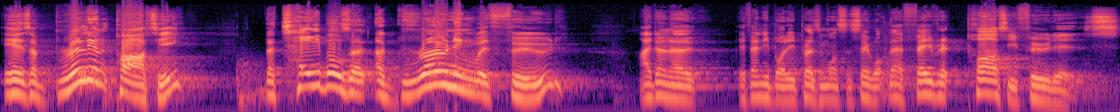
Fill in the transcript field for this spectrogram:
is a brilliant party. The tables are, are groaning with food. I don't know if anybody present wants to say what their favorite party food is.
